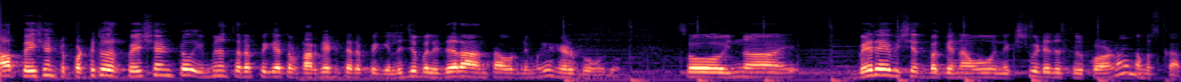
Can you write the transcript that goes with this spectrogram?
ಆ ಪೇಷಂಟ್ ಪರ್ಟಿಕ್ಯುಲರ್ ಪೇಷಂಟು ಇಮ್ಯುನೋಥೆರಪಿಗೆ ಅಥವಾ ಟಾರ್ಗೆಟ್ ಥೆರಪಿಗೆ ಎಲಿಜಿಬಲ್ ಇದ್ದೀರಾ ಅಂತ ಅವ್ರು ನಿಮಗೆ ಹೇಳಬಹುದು. ಸೊ ಇನ್ನು ಬೇರೆ ವಿಷಯದ ಬಗ್ಗೆ ನಾವು ನೆಕ್ಸ್ಟ್ ವಿಡಿಯೋದಲ್ಲಿ ತಿಳ್ಕೊಳ್ಳೋಣ. ನಮಸ್ಕಾರ.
